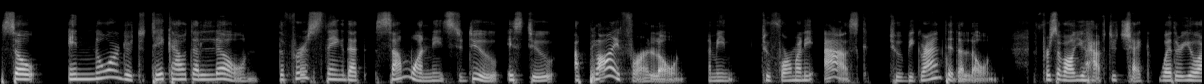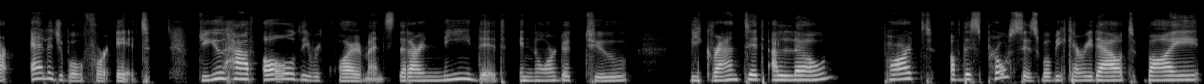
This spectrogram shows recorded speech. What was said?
so in order to take out a loan the first thing that someone needs to do is to apply for a loan i mean to formally ask to be granted a loan first of all you have to check whether you are eligible for it do you have all the requirements that are needed in order to be granted a loan part of this process will be carried out by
